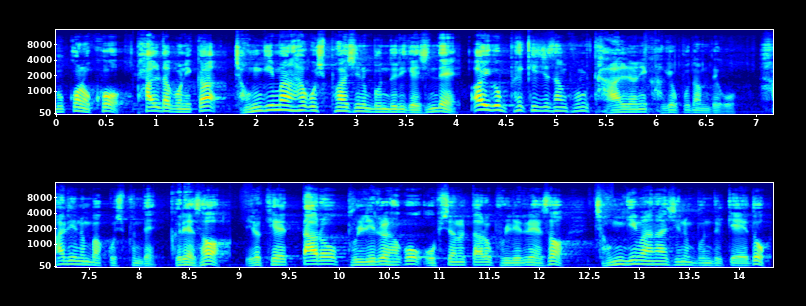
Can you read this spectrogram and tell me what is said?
묶어놓고 팔다 보니까 전기만 하고 싶어 하시는 분들이 계신데 아 이거 패키지 상품을 다 하려니 가격 부담되고 할인은 받고 싶은데 그래서 이렇게 따로 분리를 하고 옵션을 따로 분리를 해서 전기만 하시는 분들께도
